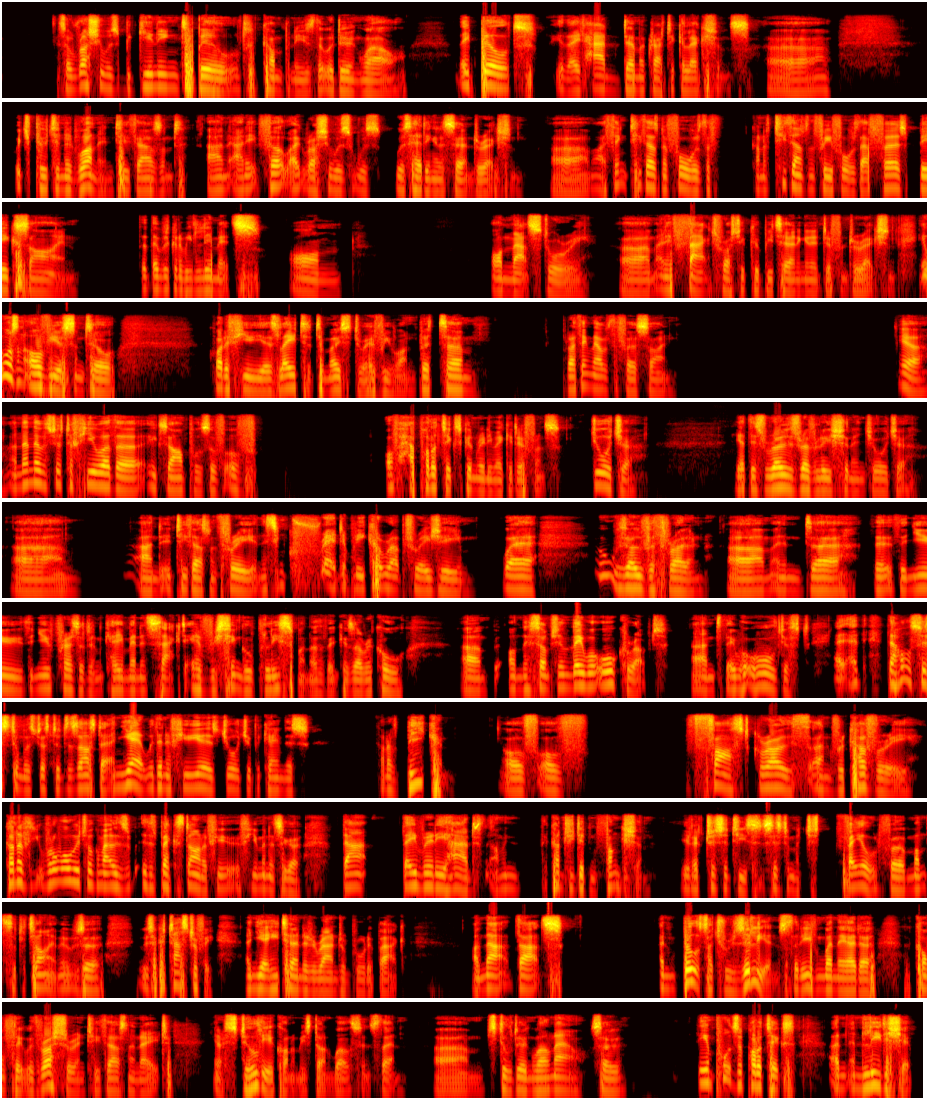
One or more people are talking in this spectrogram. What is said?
So Russia was beginning to build companies that were doing well. They'd built, they'd had democratic elections, uh, which Putin had won in 2000, and, and it felt like Russia was was was heading in a certain direction. Um, I think 2004 was the kind of 2003 4 was that first big sign that there was going to be limits on on that story. Um, and in fact, Russia could be turning in a different direction. It wasn't obvious until quite a few years later to most to everyone, but um, but I think that was the first sign. Yeah, and then there was just a few other examples of of of how politics can really make a difference. Georgia, you had this Rose Revolution in Georgia, um, and in 2003, and this incredibly corrupt regime where it was overthrown, um, and uh, the the new the new president came in and sacked every single policeman, I think, as I recall, um, on the assumption they were all corrupt and they were all just the whole system was just a disaster. And yet, within a few years, Georgia became this kind of beacon of of fast growth and recovery. Kind of what we were talking about is Uzbekistan a few a few minutes ago. That they really had. I mean, the country didn't function. The electricity system had just failed for months at a time. It was a it was a catastrophe, and yet he turned it around and brought it back. And that that's and built such resilience that even when they had a, conflict with Russia in 2008, you know, still the economy's done well since then. Um, still doing well now. So the importance of politics and, and, leadership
